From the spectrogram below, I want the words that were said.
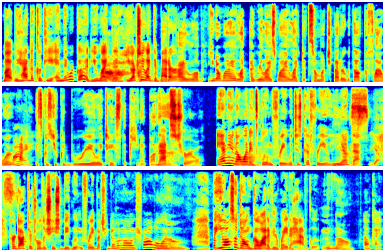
but we had the cookie and they were good. You liked it. You ah, actually liked it better. I love it. You know why I like I realized why I liked it so much better without the flour? Why? It's because you could really taste the peanut butter. That's true. And you know what? It's gluten free, which is good for you. You need that. Yes, yes. Her doctor told her she should be gluten free, but she doesn't always follow it. no, But you also don't go out of your way to have gluten. no. Okay.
